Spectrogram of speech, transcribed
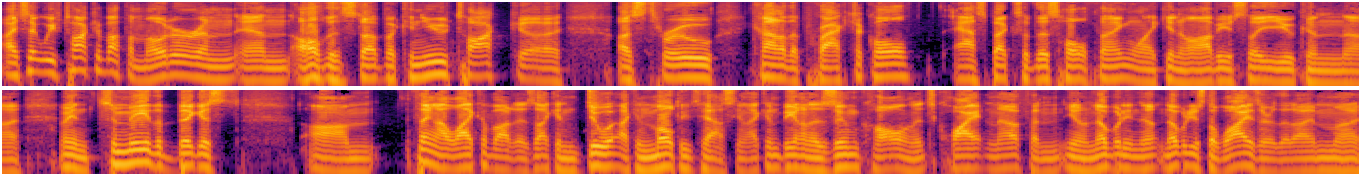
I said we've talked about the motor and and all this stuff, but can you talk uh, us through kind of the practical aspects of this whole thing? Like, you know, obviously you can. Uh, I mean, to me, the biggest um, thing I like about it is I can do it. I can multitasking. I can be on a Zoom call and it's quiet enough, and you know nobody no, nobody's the wiser that I'm. Uh,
